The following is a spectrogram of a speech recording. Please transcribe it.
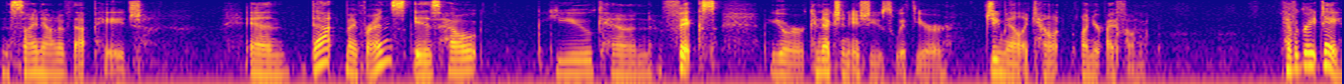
and sign out of that page. And that, my friends, is how you can fix your connection issues with your Gmail account on your iPhone. Have a great day.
